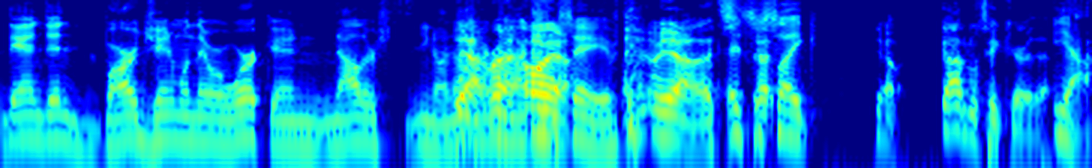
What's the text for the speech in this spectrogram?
Dan didn't barge in when they were working. Now they're you know now yeah, they're right. not oh, yeah. saved. yeah, that's, it's just like yeah, God will take care of that. Yeah.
